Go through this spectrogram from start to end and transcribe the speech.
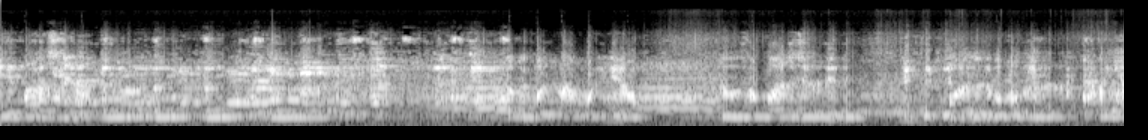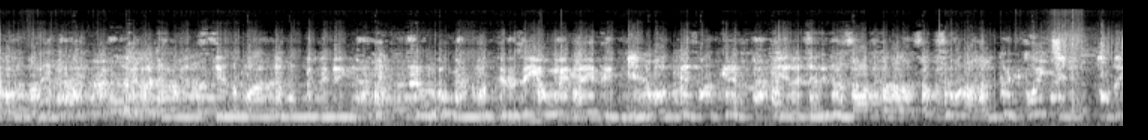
एक बार हंसने का अभी बदनाम हो ही गया हूँ तो उसको पाँच हज़ार दे दे। को हज़ार में हंसती है तो पाँच भी देगी। तेरे से ये उम्मीद नहीं थी। ये वक्त किस्मत के मेरा चरित्र साफ़ था। सबसे बड़ा हलकट तू ही है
